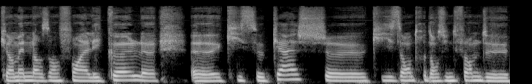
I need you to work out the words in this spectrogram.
qui emmènent leurs enfants à l'école, euh, qui se cachent, euh, qui entrent dans une forme de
